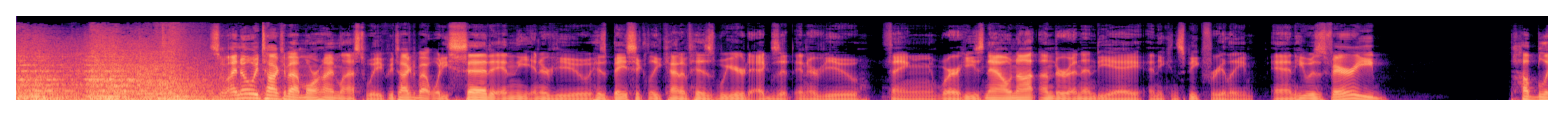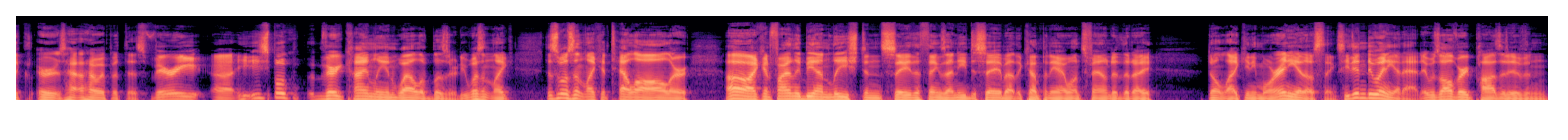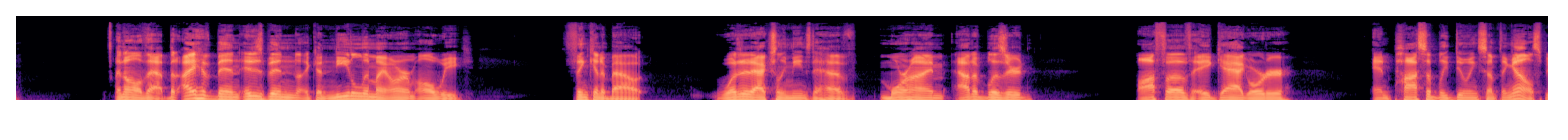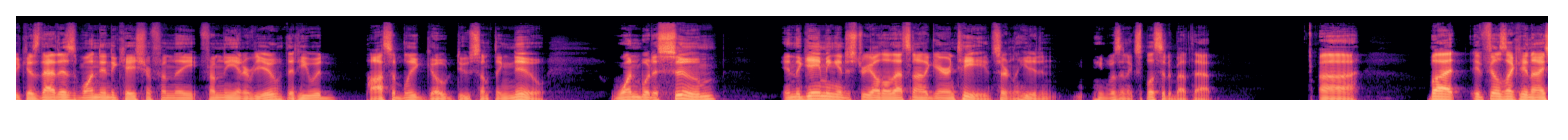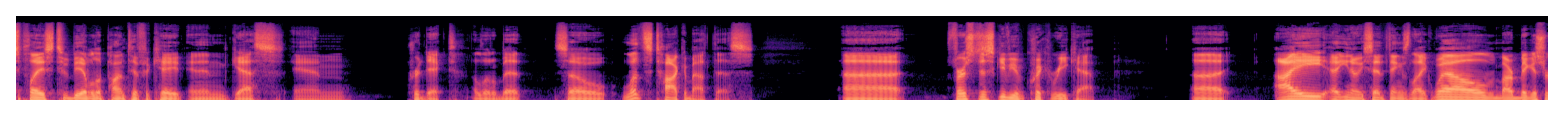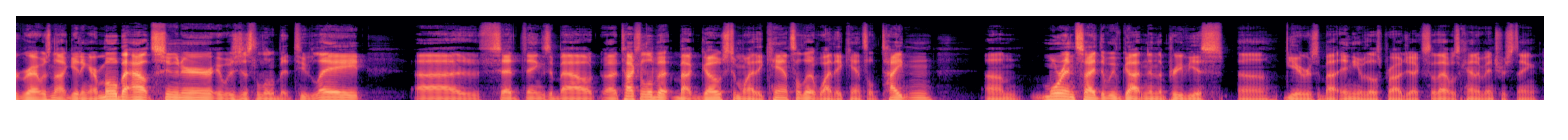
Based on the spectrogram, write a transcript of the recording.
So I know we talked about Morhaime last week. We talked about what he said in the interview, his basically kind of his weird exit interview thing, where he's now not under an NDA and he can speak freely. And he was very public, or how, how I put this? Very, uh, he, he spoke very kindly and well of Blizzard. He wasn't like this wasn't like a tell-all or oh, I can finally be unleashed and say the things I need to say about the company I once founded that I don't like anymore. Any of those things. He didn't do any of that. It was all very positive and and all of that. But I have been it has been like a needle in my arm all week thinking about what it actually means to have Morhaime out of Blizzard, off of a gag order, and possibly doing something else because that is one indication from the from the interview that he would possibly go do something new. One would assume in the gaming industry, although that's not a guarantee. Certainly, he didn't. He wasn't explicit about that. Uh, but it feels like a nice place to be able to pontificate and guess and predict a little bit. So let's talk about this. Uh, first, just give you a quick recap. Uh, I, uh, you know, he said things like, well, our biggest regret was not getting our MOBA out sooner. It was just a little bit too late. Uh, said things about, uh, talked a little bit about Ghost and why they canceled it, why they canceled Titan. Um, more insight that we've gotten in the previous uh, years about any of those projects. So that was kind of interesting.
